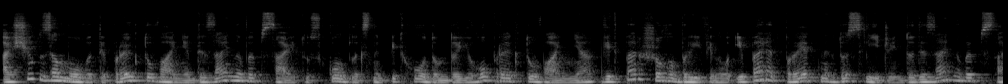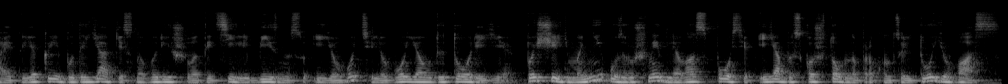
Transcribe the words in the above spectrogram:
А щоб замовити проєктування дизайну вебсайту з комплексним підходом до його проєктування від першого брифінгу і передпроєктних досліджень до дизайну вебсайту, який буде якісно вирішувати цілі бізнесу і його цільової аудиторії, пишіть мені у зручний для вас спосіб, і я безкоштовно проконсультую вас.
